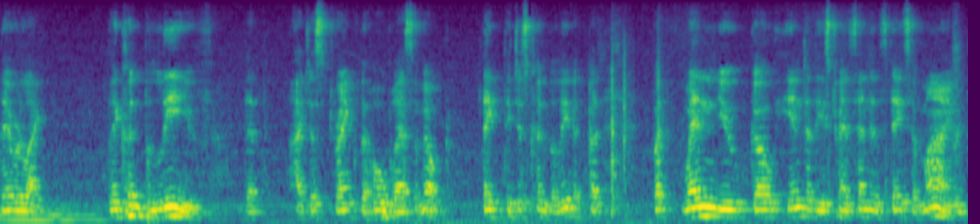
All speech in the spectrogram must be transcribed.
they were like, they couldn't believe that I just drank the whole glass of milk. They, they just couldn't believe it. But, but when you go into these transcendent states of mind,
